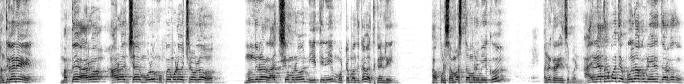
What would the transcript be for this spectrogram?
అందుకనే మత్తయ్య ఆరో ఆరో అధ్యాయం మూడు ముప్పై మూడో వచ్చినంలో ముందున రాజ్యమును నీతిని మొట్టమొదట వెతకండి. అప్పుడు సమస్తమును మీకు అనుగ్రహించబడి ఆయన ఎతకపోతే భూలోకంలో ఏది దొరకదు.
